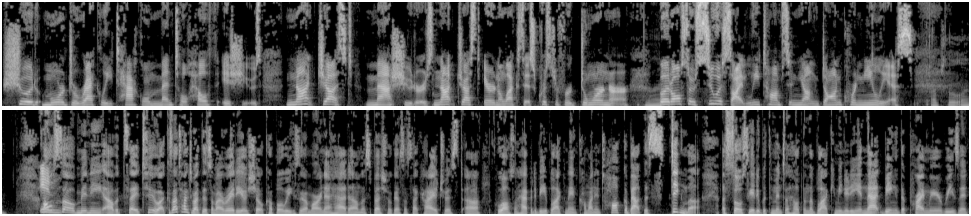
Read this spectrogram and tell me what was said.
should more directly tackle mental health issues, not just mass shooters, not just Aaron Alexis, Christopher Dorner, but also suicide, Lee Thompson Young, Don Cornelius. Absolutely. In- also, many, I would say too, because I talked about this on my radio show a couple of weeks ago, Martin. I had um, a special guest, a psychiatrist, uh, who also happened to be a black man, come on and talk about the stigma associated with mental health in the black community, and that being the primary reason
